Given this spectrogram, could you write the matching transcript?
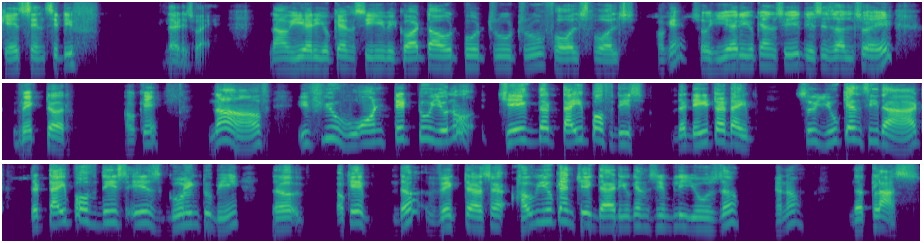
case sensitive that is why. Now here you can see we got the output true true false false okay? So here you can see this is also a vector okay? Now if you wanted to you know check the type of this the data type so you can see that the type of this is going to be the okay the vector. So how you can check that? You can simply use the you know the class.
